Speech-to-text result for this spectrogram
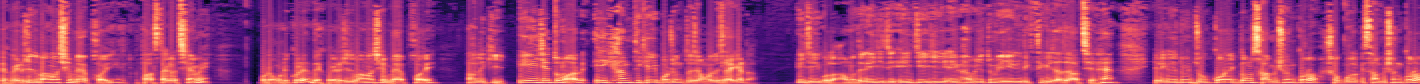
দেখো, এটা যদি বাংলাদেশের ম্যাপ হয় পাঁচটা কাছে আমি মোটামুটি করে, দেখো, এটা যদি বাংলাদেশের ম্যাপ হয়, তাহলে কি? এই যে তোমার এইখান থেকে এই পর্যন্ত যে আমাদের জায়গাটা, এই যে এইগুলো, আমাদের এই যে এই যে এই যে, এইভাবে যে তুমি এই দিক থেকে যা যা আছে হ্যাঁ? এটাকে তুমি যোগ করো একদম, সাবমিশন করো, সবগুলোকে সাবমিশন করো,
